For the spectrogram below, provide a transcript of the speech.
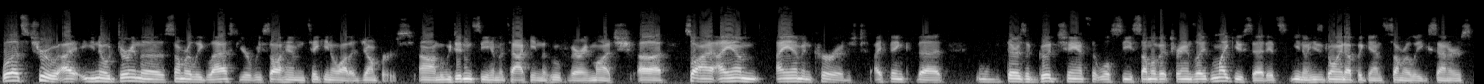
Well, that's true. I, you know, during the summer league last year, we saw him taking a lot of jumpers. Um, we didn't see him attacking the hoop very much. Uh, so I, I am, I am encouraged. I think that there's a good chance that we'll see some of it translate. And like you said, it's you know he's going up against summer league centers.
